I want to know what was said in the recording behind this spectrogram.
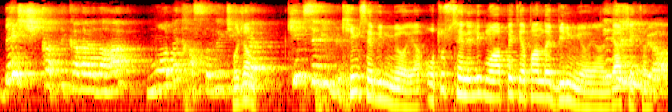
5 katı kadar daha muhabbet hastalığı çekilen Hocam, kimse bilmiyor. Kimse bilmiyor ya. 30 senelik muhabbet yapan da bilmiyor yani Kimse gerçekten. bilmiyor.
